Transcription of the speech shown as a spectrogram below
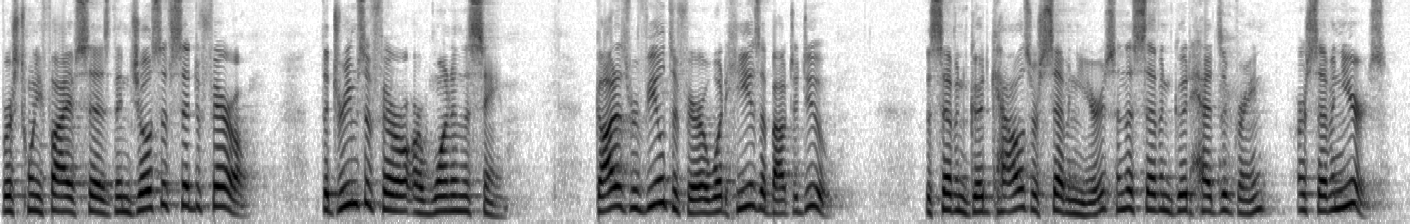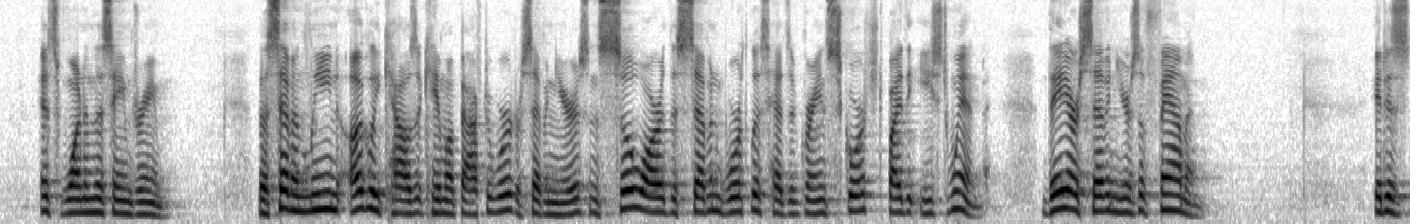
Verse 25 says Then Joseph said to Pharaoh, The dreams of Pharaoh are one and the same. God has revealed to Pharaoh what he is about to do. The seven good cows are seven years, and the seven good heads of grain are seven years. It's one and the same dream. The seven lean, ugly cows that came up afterward are seven years, and so are the seven worthless heads of grain scorched by the east wind. They are seven years of famine. It is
